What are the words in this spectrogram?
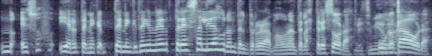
no, eso y era tener que, tenía que tener tres salidas durante el programa, durante las tres horas, uno cada hora.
